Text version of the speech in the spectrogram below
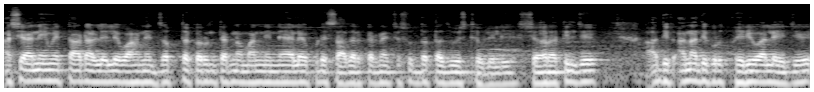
अशी अनियमितता आढळलेले वाहने जप्त करून त्यांना मान्य न्यायालयापुढे सादर करण्याची सुद्धा तजवीज ठेवलेली आहे. शहरातील जे अधिक अनधिकृत फेरीवाले जे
